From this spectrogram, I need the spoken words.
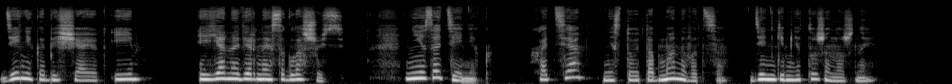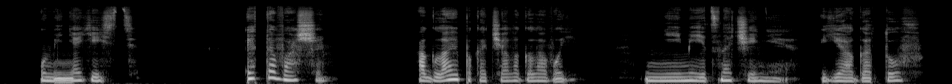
Денег обещают, и... И я, наверное, соглашусь. Не из-за денег. Хотя, не стоит обманываться, деньги мне тоже нужны. У меня есть. Это ваши. Аглая покачала головой. Не имеет значения. Я готов.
